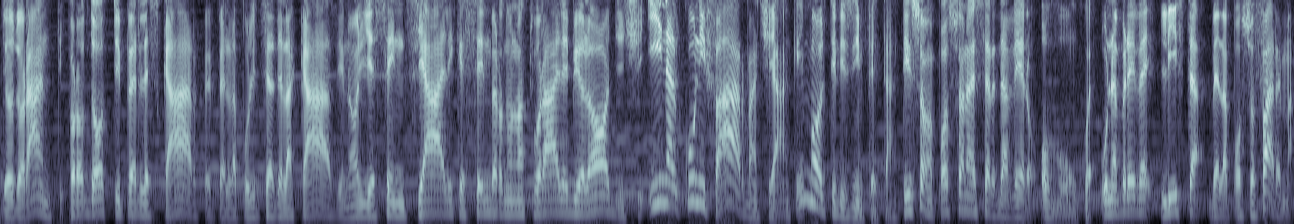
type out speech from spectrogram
deodoranti, prodotti per le scarpe, per la pulizia della casa, no? gli essenziali che sembrano naturali e biologici, in alcuni farmaci anche, in molti disinfettanti. Insomma, possono essere davvero ovunque. Una breve lista ve la posso fare, ma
